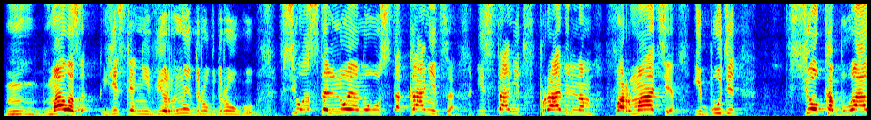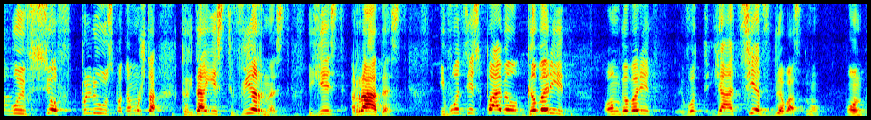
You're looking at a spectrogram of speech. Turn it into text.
мало, если они верны друг другу, все остальное оно устаканится и станет в правильном формате и будет все ко благу и все в плюс, потому что когда есть верность, есть радость. И вот здесь Павел говорит, он говорит, вот я отец для вас, ну, он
